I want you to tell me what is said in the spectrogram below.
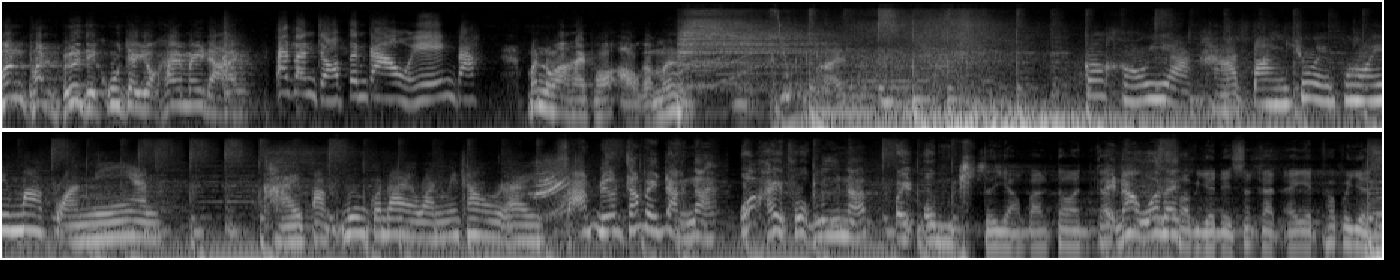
มันพันพื้นที่กูจะยกให้ไม่ได้ แต่ตันจอบตันกาวเองตะมันว่าให้พอเอากับมึงอืมหายก็เขาอยากหาตังค์ช่วยพ่อให้มากกว่านี้ไง ขายผักบุ้งก็ได้วันไม่เท่าไหรสามเดือนถ้าไม่ดังนะว่าให้พวกลือนะไปอมตัวอย่างบางตอนครับไอ้หน้าหัวอะไร ภาพยนตร์ในสังกัดไอเอ็ดภาพยนตร์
